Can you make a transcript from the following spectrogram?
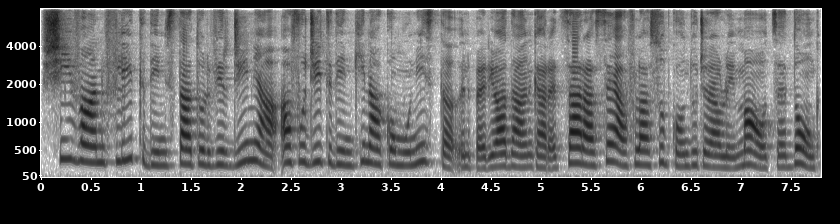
Și Van Fleet din statul Virginia a fugit din China comunistă în perioada în care țara se afla sub conducerea lui Mao Zedong.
